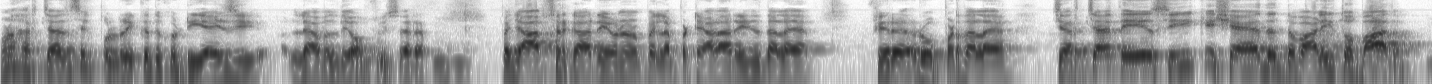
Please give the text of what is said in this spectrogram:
ਹੁਣ ਹਰਚਰਨ ਸਿੰਘ ਭੁੱਲਰ ਇੱਕ ਦੇਖੋ ਡੀਆਈਜੀ ਲੈਵਲ ਦੇ ਆਫੀਸਰ ਆ। ਪੰਜਾਬ ਸਰਕਾਰ ਨੇ ਉਹਨਾਂ ਨੂੰ ਪਹਿਲਾਂ ਪਟਿਆਲਾ ਰੇਂਜ ਦਾ ਲਾਇਆ, ਫਿਰ ਰੋਪੜ ਦਾ ਲਾਇਆ। ਚਰਚਾ ਤੇ ਇਹ ਸੀ ਕਿ ਸ਼ਾਇਦ ਦੀਵਾਲੀ ਤੋਂ ਬਾਅਦ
